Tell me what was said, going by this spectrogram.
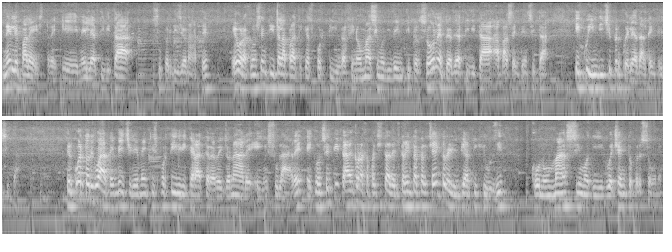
nelle palestre e nelle attività supervisionate è ora consentita la pratica sportiva fino a un massimo di 20 persone per le attività a bassa intensità e 15 per quelle ad alta intensità. Per quanto riguarda invece gli eventi sportivi di carattere regionale e insulare, è consentita anche una capacità del 30% degli impianti chiusi con un massimo di 200 persone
